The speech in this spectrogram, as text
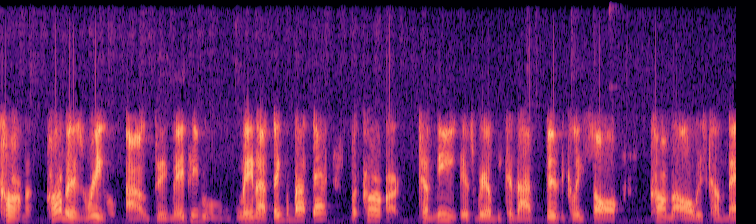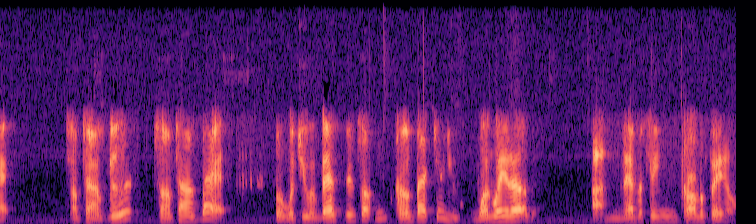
karma. Karma is real. I don't think many people may not think about that, but karma to me is real because I physically saw karma always come back. Sometimes good, sometimes bad. But what you invest in something comes back to you one way or the other. I've never seen karma fail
